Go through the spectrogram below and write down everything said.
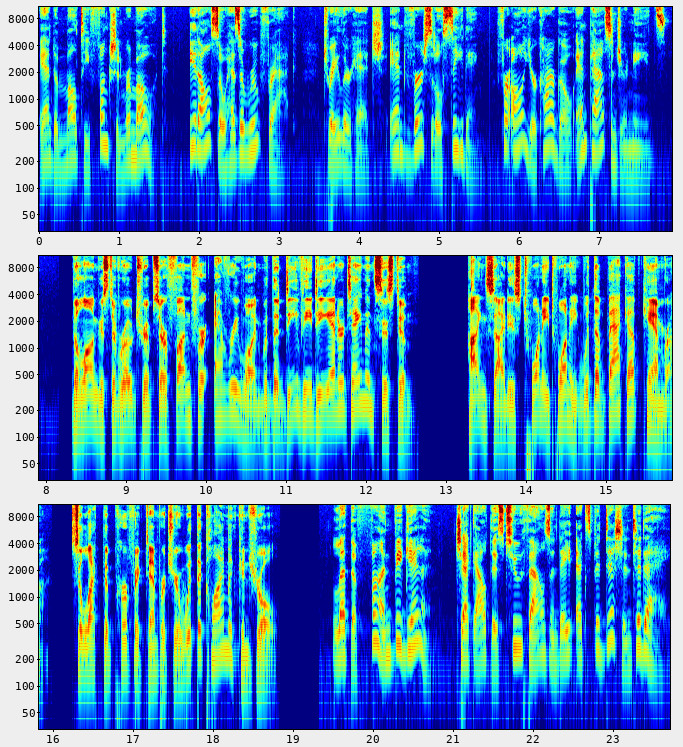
and a multi-function remote. It also has a roof rack, trailer hitch, and versatile seating for all your cargo and passenger needs. The longest of road trips are fun for everyone with the DVD entertainment system. Hindsight is 2020 with the backup camera. Select the perfect temperature with the climate control. Let the fun begin. Check out this 2008 Expedition today.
